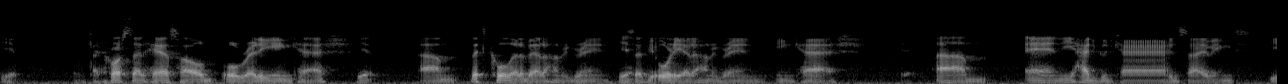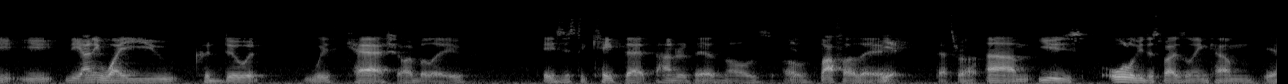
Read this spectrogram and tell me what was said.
yeah, okay. across that household already in cash, yeah, um, let's call that about a hundred grand. Yeah. So if you already had a hundred grand in cash, um, and you had good cash, good savings, you, you, the only way you could do it with cash, I believe, is just to keep that hundred thousand dollars of buffer there. yeah, that's right. Um, use all of your disposable income, Yeah,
